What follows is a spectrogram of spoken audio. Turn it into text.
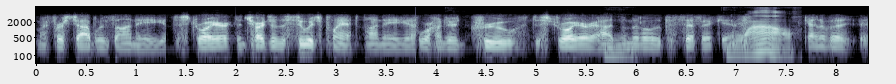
My first job was on a destroyer, in charge of the sewage plant on a 400 crew destroyer out mm. in the mm. middle of the Pacific. And wow. Kind of a, a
